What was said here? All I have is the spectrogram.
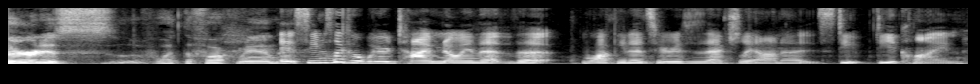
Third is what the fuck, man. It seems like a weird time knowing that the Walking Dead series is actually on a steep decline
